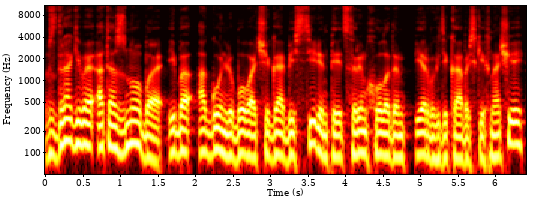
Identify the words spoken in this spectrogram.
Вздрагивая от озноба, ибо огонь любого очага бессилен перед сырым холодом первых декабрьских ночей,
